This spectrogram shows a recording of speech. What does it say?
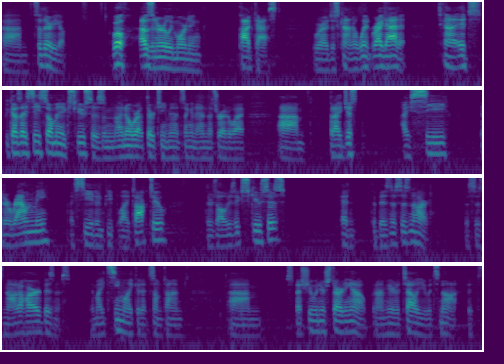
Um, so there you go. Well, that was an early morning podcast where I just kind of went right at it. It's kind of it's because I see so many excuses, and I know we're at 13 minutes. I'm going to end this right away. Um, but I just I see it around me. I see it in people I talk to. There's always excuses, and the business isn't hard. This is not a hard business. It might seem like it at sometimes. Um, especially when you're starting out. But I'm here to tell you it's not. It's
